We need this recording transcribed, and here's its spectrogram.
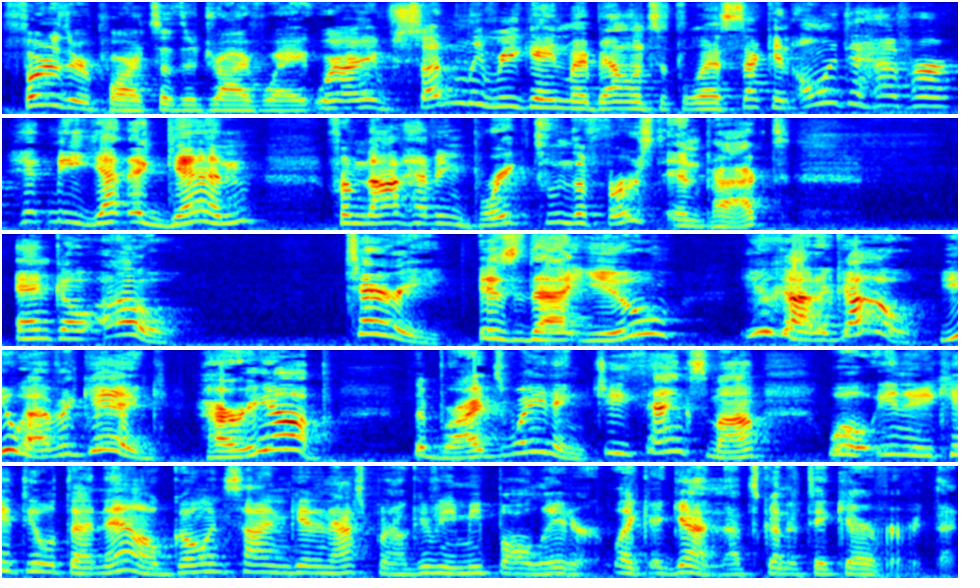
further parts of the driveway where I've suddenly regained my balance at the last second, only to have her hit me yet again from not having braked from the first impact and go, Oh, Terry, is that you? You gotta go. You have a gig. Hurry up. The bride's waiting. Gee, thanks, mom. Well, you know, you can't deal with that now. Go inside and get an aspirin. I'll give you a meatball later. Like, again, that's to take care of everything.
